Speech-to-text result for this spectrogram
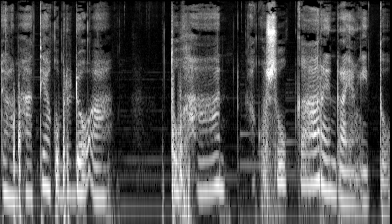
Dalam hati aku berdoa, Tuhan, aku suka Rendra yang itu.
